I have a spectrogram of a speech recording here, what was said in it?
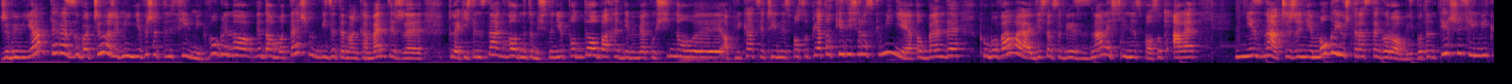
żebym ja teraz zobaczyła, że mi nie wyszedł ten filmik. W ogóle, no wiadomo, też widzę te mankamenty, że tu jakiś ten znak wodny, to mi się to nie podoba, chętnie bym jakąś inną y, aplikację czy inny sposób. Ja to kiedyś rozkminię, ja to będę próbowała gdzieś tam sobie znaleźć inny sposób, ale nie znaczy, że nie mogę już teraz tego robić, bo ten pierwszy filmik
